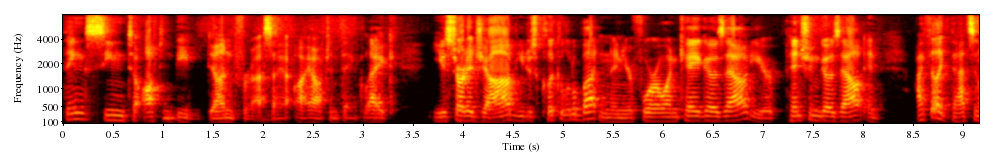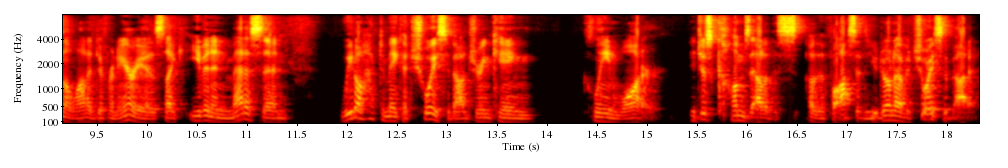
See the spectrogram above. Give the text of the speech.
things seem to often be done for us. I, I often think like you start a job, you just click a little button and your 401k goes out, your pension goes out. And I feel like that's in a lot of different areas. Like, even in medicine, we don't have to make a choice about drinking clean water. It just comes out of the, of the faucet. You don't have a choice about it.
